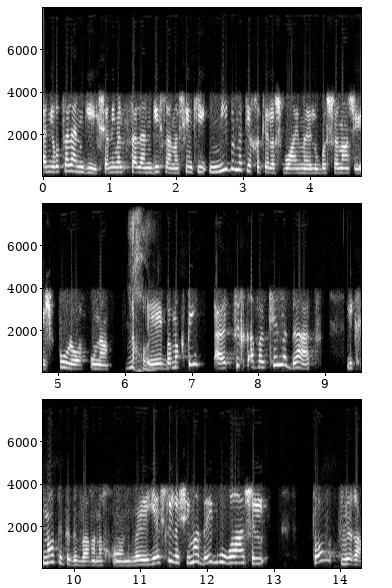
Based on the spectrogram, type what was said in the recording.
אני רוצה להנגיש, אני מנסה להנגיש לאנשים, כי מי באמת יחכה לשבועיים האלו בשנה שיש פול או אפונה? נכון. אה, במקפיא. צריך אבל כן לדעת לקנות את הדבר הנכון, ויש לי רשימה די ברורה של טוב ורע.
